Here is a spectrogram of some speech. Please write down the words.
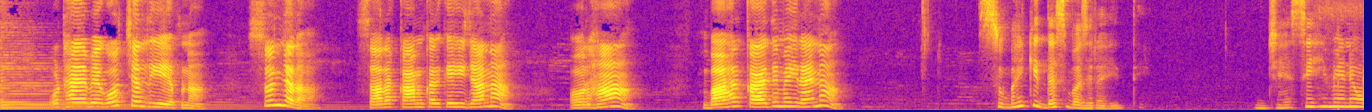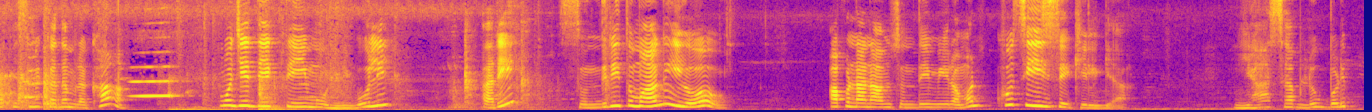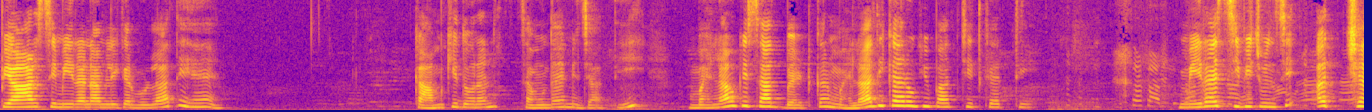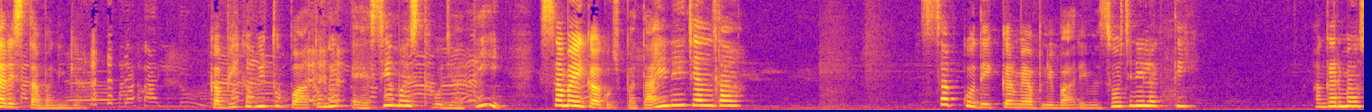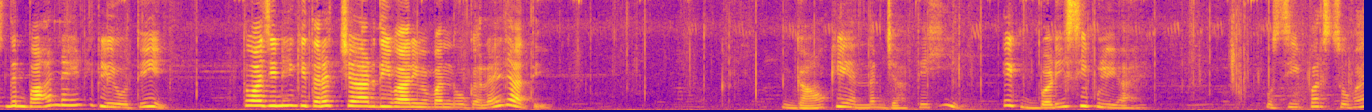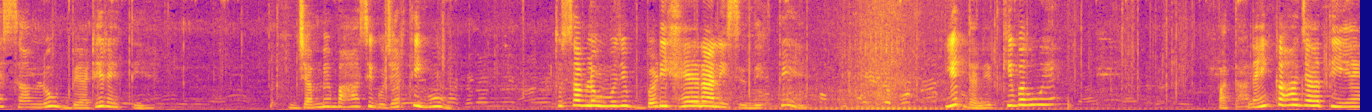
उठाया बैग चल दिए अपना। सुन जरा। सारा काम करके ही जाना। और हाँ बाहर कायदे में ही रहना। सुबह की दस बज रहे थे। जैसे ही मैंने ऑफ़िस में कदम रखा, मुझे देखते ही मोहिनी बोली, अरे, सुंदरी तुम आ गई हो? अपना नाम सुनते मेरा मन खुशी से खिल गया। यहाँ सब लोग बड़े प्यार से मेरा नाम लेकर बुलाते हैं। काम के दौरान समुदाय में जाती, महिलाओं के साथ बैठकर महिला अधिकारों की बातचीत करती। मेरा इसी बीच उनसे अच्छा रिश्ता बन गया। कभी कभी तो बातों में ऐसे मस्त हो जाती, समय का कुछ पता ही नहीं चलता। सबको देखकर मैं अपने बारे में सोचने लगती। अगर मैं उस दिन बाहर नहीं निकली होती तो आज इन्हीं की तरह चार दीवारी में बंद होकर रह जाती। गाँव के अंदर जाते ही एक बड़ी सी पुलिया है। उसी पर सुबह शाम लोग बैठे रहते हैं। जब मैं वहाँ से गुजरती हूँ तो सब लोग मुझे बड़ी हैरानी से देखते हैं। ये दलित की बहू है। पता नहीं कहाँ जाती है,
